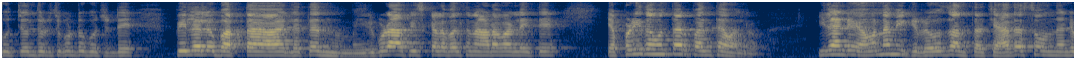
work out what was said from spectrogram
కూర్చొని తుడుచుకుంటూ కూర్చుంటే పిల్లలు భర్త లేకపోతే మీరు కూడా ఆఫీస్కి వెళ్ళవలసిన ఆడవాళ్ళు అయితే ఎప్పటికి తగులుతారు? పని తేవాళ్ళు ఇలాంటివి ఏమన్నా మీకు రోజు అంత చేదస్సం ఉందంటే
